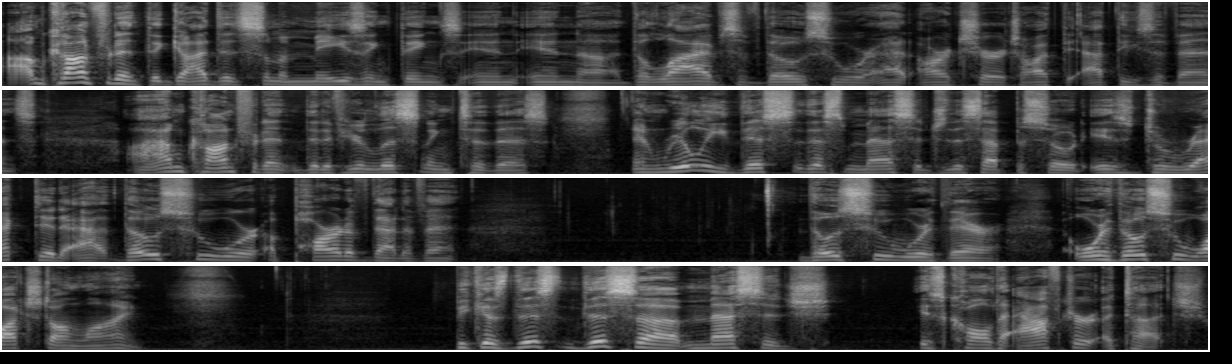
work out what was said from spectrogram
I'm confident that God did some amazing things in in uh, the lives of those who were at our church at, the, at these events. I'm confident that if you're listening to this, and really this this message, this episode is directed at those who were a part of that event, those who were there, or those who watched online, because this this uh, message is called "After a Touch."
